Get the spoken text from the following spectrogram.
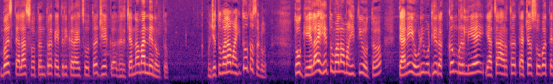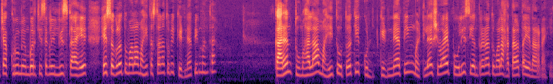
बस त्याला स्वतंत्र काहीतरी करायचं होतं जे क- घरच्यांना मान्य नव्हतं. म्हणजे तुम्हाला माहिती होतं सगळं. तो गेला हे तुम्हाला माहिती होतं. त्याने एवढी मोठी रक्कम भरली आहे याचा अर्थ त्याच्यासोबत त्याच्या क्रू मेंबरची सगळी लिस्ट आहे. हे सगळं तुम्हाला माहीत असताना तुम्ही किडनॅपिंग म्हणता? कारण तुम्हाला माहीत होतं की किडनॅपिंग म्हटल्याशिवाय पोलीस यंत्रणा तुम्हाला हाताळता येणार नाही.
